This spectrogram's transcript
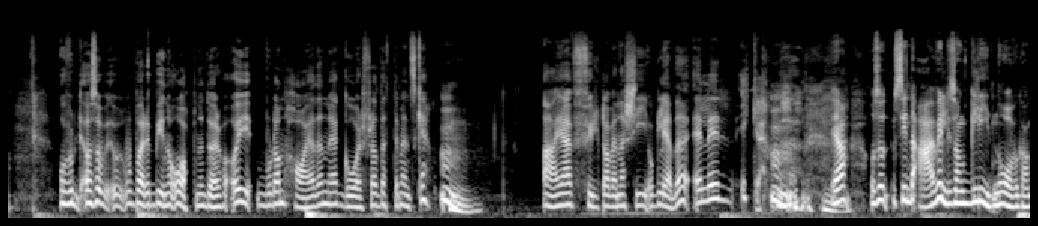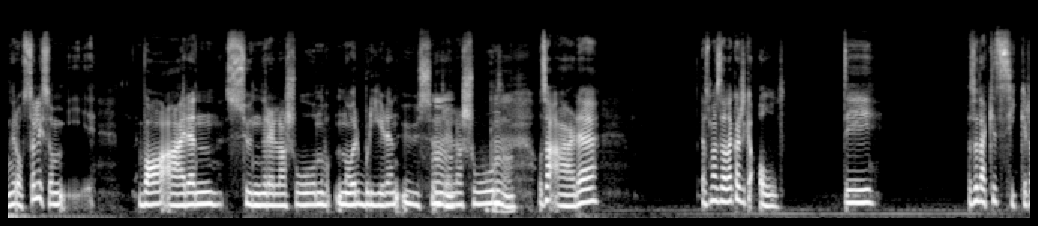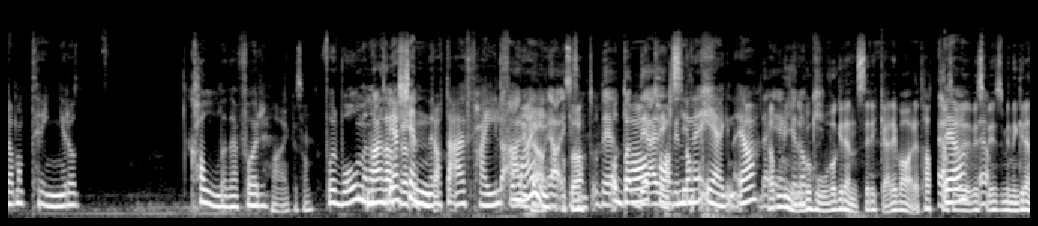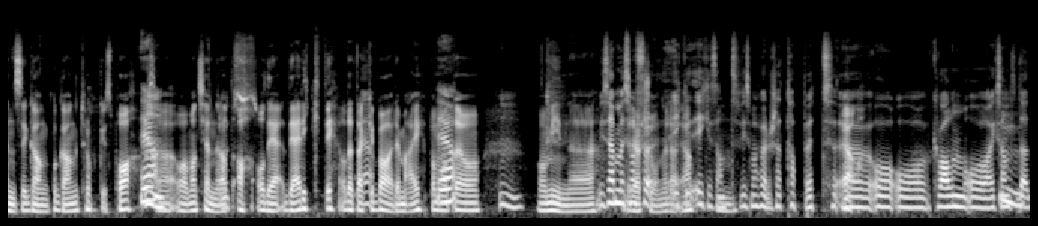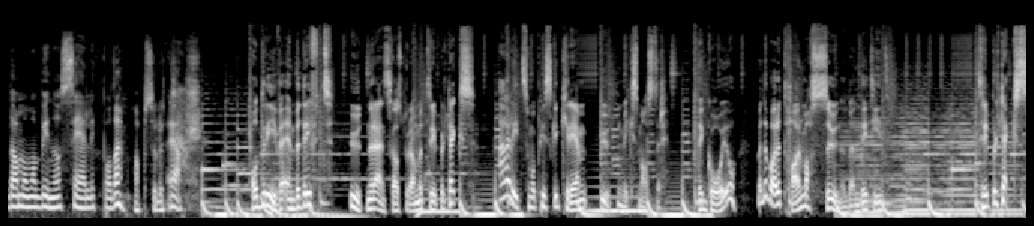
Og altså, og bare begynne å åpne døra for Oi, hvordan har jeg det når jeg går fra dette mennesket? Mm. Er jeg fylt av energi og glede, eller ikke? Ja, og så siden det er veldig sånn glidende overganger også, liksom Hva er en sunn relasjon? Når blir det en usunn relasjon? Og så er det ja, Som jeg sa, det er kanskje ikke alltid Altså det er ikke sikkert at man trenger å kalle det for, Nei, ikke sant. for vold, men Nei, at er jeg kjenner at det er feil Det for er meg. ubehag, ja, ikke Altså- sant? Og det, og da det er ta sine nok. egne Ja. Det er At mine nok. behov og grenser ikke er ivaretatt. Ja. Altså, hvis, hvis mine grenser gang på gang tråkkes på, Ja. så, og man kjenner at ah, og det, det er riktig, og dette er Ja. ikke bare meg, på en måte, og, og mine Hvis, jeg, hvis, reaksjoner. føler, der, ikke, ja. ikke sant? hvis man føler seg tappet Ja. øh, og, og kvalm, og, ikke sant? Da, da må man begynne å se litt på det. Absolutt. Ja. Å drive en bedrift uten regnskapsprogrammet TrippelTex er litt som å piske krem uten miksmaster. Det går jo, men det bare tar masse unødvendig tid. TrippelTex,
